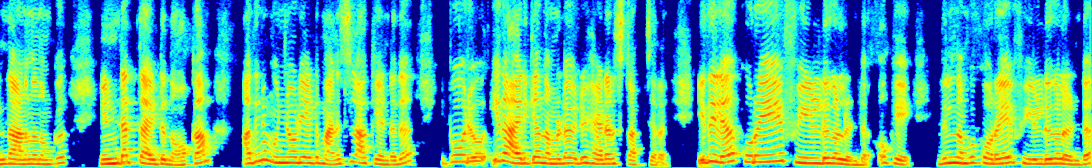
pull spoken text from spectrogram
എന്താണെന്ന് നമുക്ക് ഇൻഡെപ്ത് ആയിട്ട് നോക്കാം. അതിന് മുന്നോടിയായിട്ട് മനസ്സിലാക്കേണ്ടത് ഇപ്പൊ ഒരു ഇതായിരിക്കാം നമ്മുടെ ഒരു ഹെഡർ സ്ട്രക്ചർ ഇതിൽ കുറെ ഫീൽഡുകൾ ഉണ്ട് ഓക്കെ ഇതിൽ നമുക്ക് കുറെ ഫീൽഡുകൾ ഉണ്ട്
